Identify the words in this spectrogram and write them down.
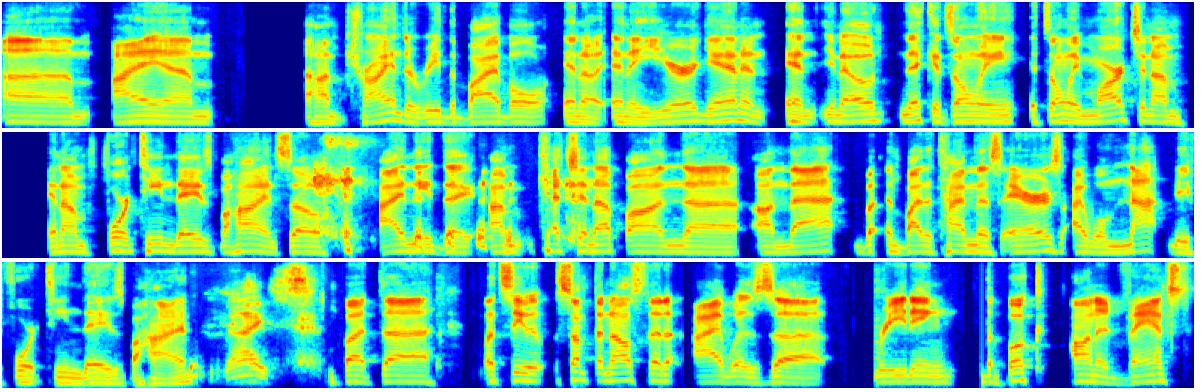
um, I am I'm trying to read the Bible in a in a year again. And and you know, Nick, it's only it's only March, and I'm and I'm 14 days behind. So I need to. I'm catching up on uh, on that. But and by the time this airs, I will not be 14 days behind. Nice. But uh, let's see something else that I was uh, reading the book on advanced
